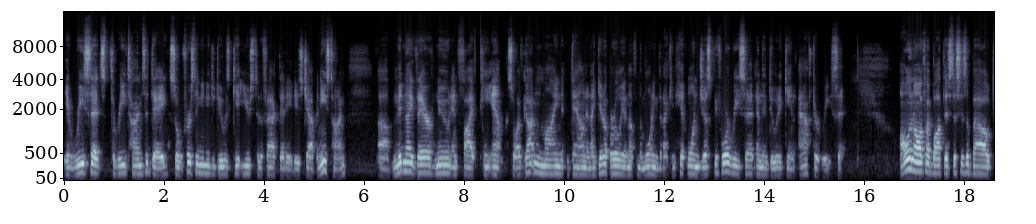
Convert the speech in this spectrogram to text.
It resets three times a day, so first thing you need to do is get used to the fact that it is Japanese time uh, midnight there, noon, and 5 p.m. So I've gotten mine down, and I get up early enough in the morning that I can hit one just before reset and then do it again after reset. All in all, if I bought this, this is about,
